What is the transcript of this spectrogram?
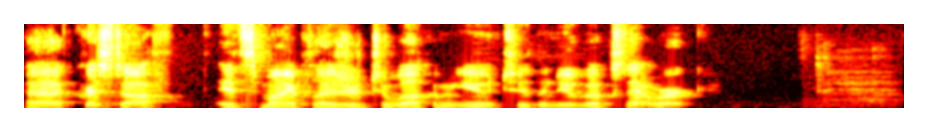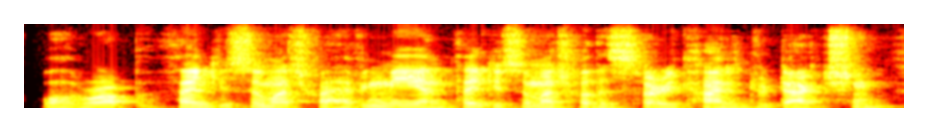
Uh, Christoph, it's my pleasure to welcome you to the New Books Network. Well, Rob, thank you so much for having me, and thank you so much for this very kind introduction.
